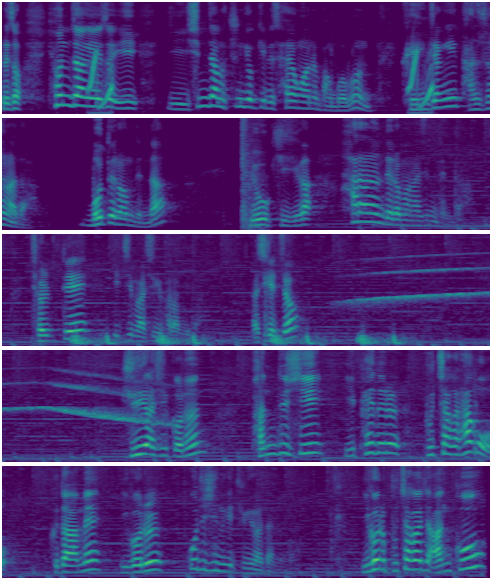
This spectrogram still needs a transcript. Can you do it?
그래서 현장에서 이, 이 심장 충격기를 사용하는 방법은 굉장히 단순하다. 멋대로 하면 된다. 요 기계가 하라는 대로만 하시면 된다. 절대 잊지 마시기 바랍니다. 아시겠죠? 주의하실 거는 반드시 이 패드를 부착을 하고 그 다음에 이거를 꽂으시는 게 중요하다는 거예요. 이거를 부착하지 않고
